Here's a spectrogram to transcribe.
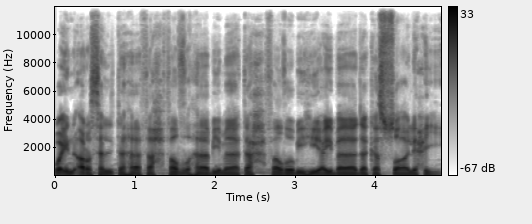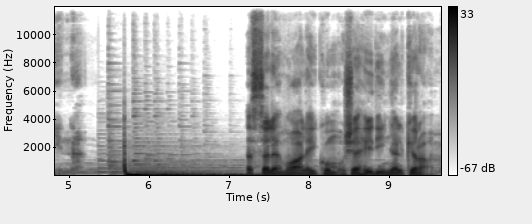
وإن أرسلتها فاحفظها بما تحفظ به عبادك الصالحين. السلام عليكم مشاهدين الكرام.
